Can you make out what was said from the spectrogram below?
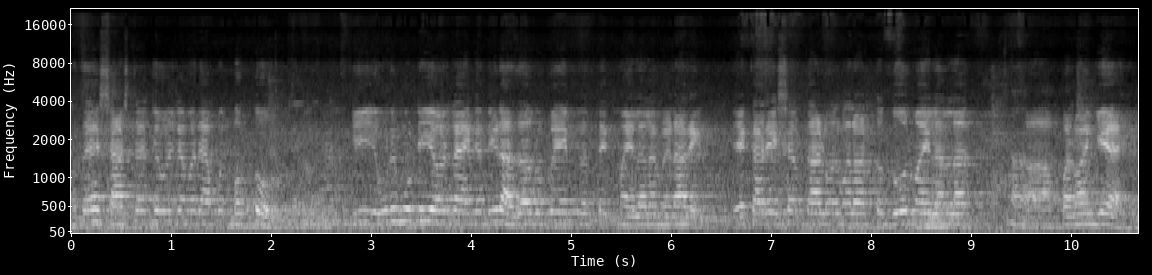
आता या शासनाच्या योजनेमध्ये आपण बघतो की एवढी मोठी योजना आहे का दीड हजार रुपये प्रत्येक महिलाला मिळणार आहे. एका रेशन कार्डवर मला वाटतं दोन महिलांना परवानगी आहे.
